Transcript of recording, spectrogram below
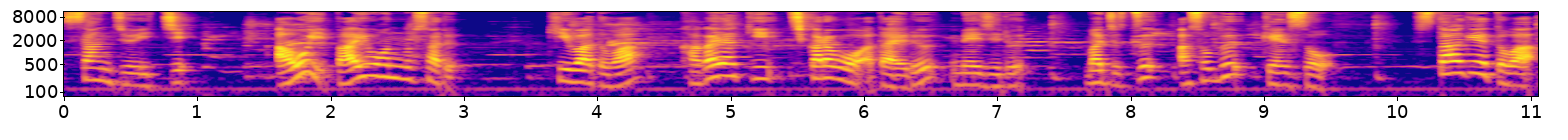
31、青い倍音の猿。キーワードは、輝き、力を与える、命じる、魔術、遊ぶ、幻想。スターゲートは、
